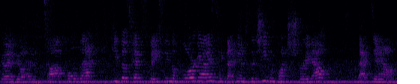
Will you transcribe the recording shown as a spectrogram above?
Good, go ahead at the top, hold that. Keep those hips facing the floor, guys. Take that hand to the cheek and punch straight out, back down.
